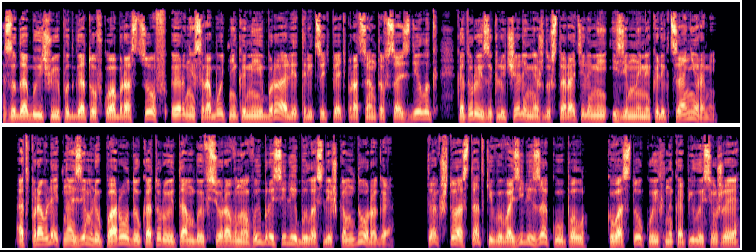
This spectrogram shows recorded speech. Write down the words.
За добычу и подготовку образцов Эрни с работниками и брали 35% со сделок, которые заключали между старателями и земными коллекционерами. Отправлять на землю породу, которую там бы все равно выбросили, было слишком дорого. Так что остатки вывозили за купол, к востоку их накопилась уже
